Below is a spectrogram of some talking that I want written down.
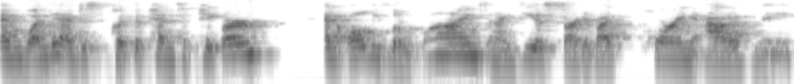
And one day I just put the pen to paper and all these little rhymes and ideas started like pouring out of me.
